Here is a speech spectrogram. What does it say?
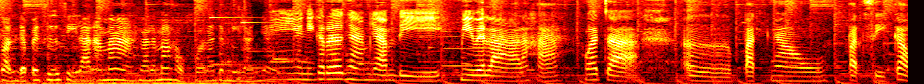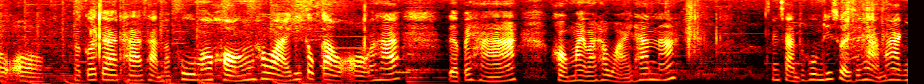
ก่อนเดี๋ยวไปซื้อสีร้านอาม่าร้านอาม่าเขาคอน่าจะมีร้านใหญ่นี่วันนี้ก็เลิกงามยามดีมีเวลานะคะ ว่าจะเอ่อปัดเงา ปัดสีเก่าออก แล้วก็จะทาสารพระภูมิเอาของถวายที่เก่าๆออกนะคะเดี๋ยวไปหาของใหม่มาถวายท่านนะเป็นสารพระภูมิที่สวยสง่ามากจ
